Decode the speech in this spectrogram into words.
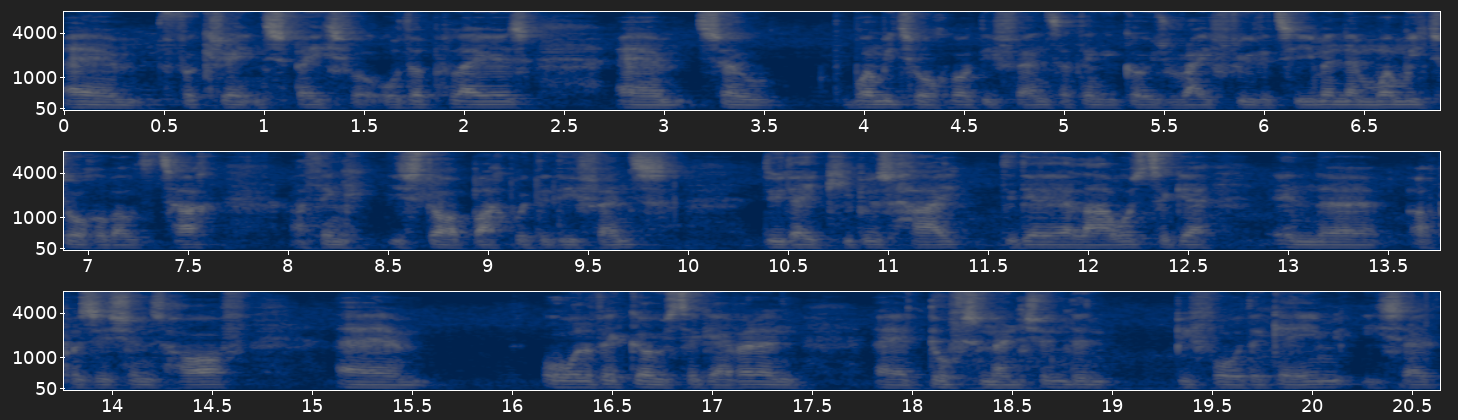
um, for creating space for other players. Um, so when we talk about defence, I think it goes right through the team. And then when we talk about attack, I think you start back with the defence. Do they keep us high? Do they allow us to get in the opposition's half? Um, all of it goes together. And uh, Duff's mentioned in, before the game, he said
